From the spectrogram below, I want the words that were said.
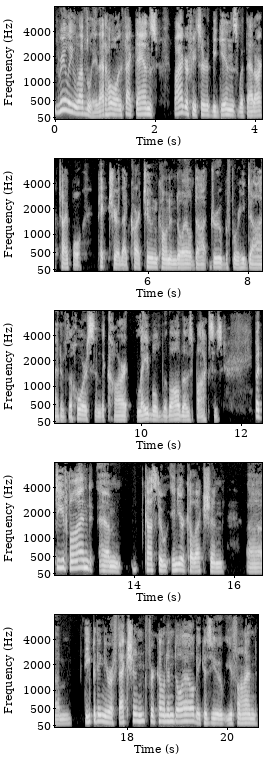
really lovely. That whole, in fact, Dan's biography sort of begins with that archetypal picture, that cartoon Conan Doyle dot drew before he died of the horse and the cart labeled with all those boxes. But do you find, um, Costa, in your collection, um, deepening your affection for Conan Doyle because you, you find,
